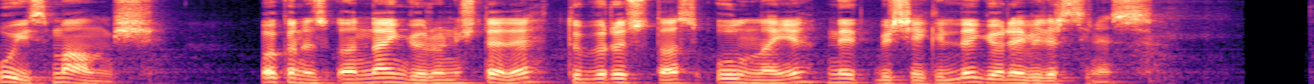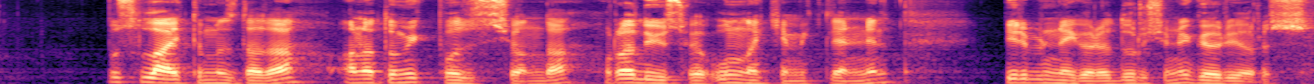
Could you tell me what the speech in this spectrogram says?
bu ismi almış. Bakınız önden görünüşte de Tuberositas ulnayı net bir şekilde görebilirsiniz. Bu slaytımızda da anatomik pozisyonda radius ve ulna kemiklerinin birbirine göre duruşunu görüyoruz.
